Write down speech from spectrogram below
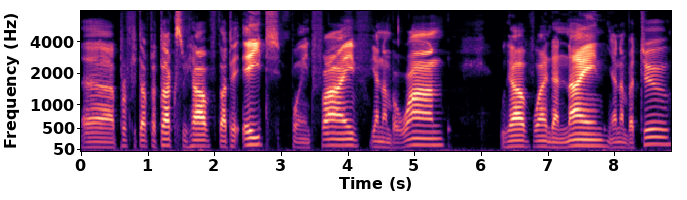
uh, profit after tax we have 38.5 year number one we have 109 year number two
